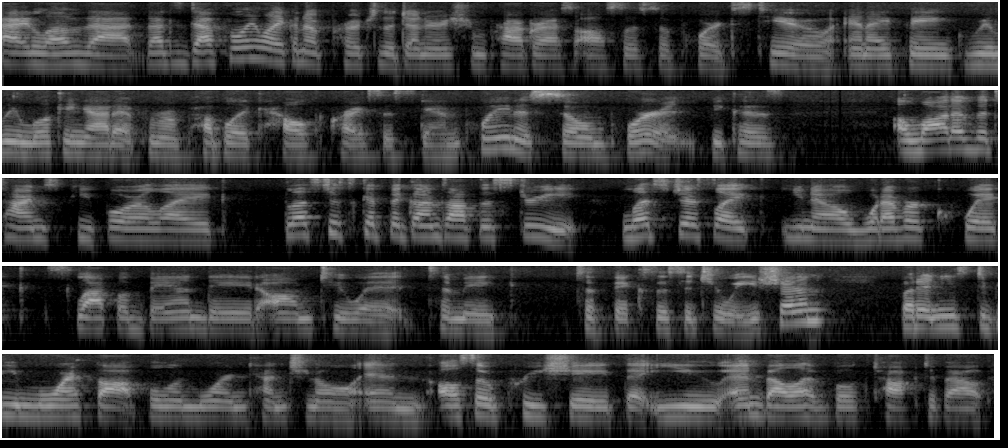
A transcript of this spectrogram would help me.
I love that. That's definitely like an approach that Generation Progress also supports too. And I think really looking at it from a public health crisis standpoint is so important because a lot of the times people are like, let's just get the guns off the street. Let's just like, you know, whatever quick slap a band-aid onto it to make to fix the situation. But it needs to be more thoughtful and more intentional and also appreciate that you and Bella have both talked about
